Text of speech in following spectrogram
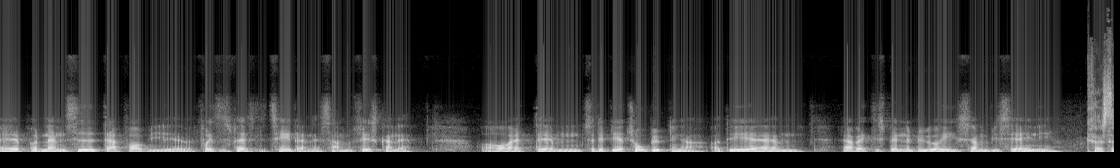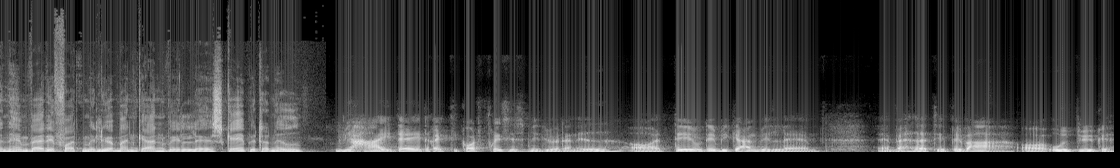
Øh, på den anden side, der får vi øh, fritidsfaciliteterne sammen med fiskerne. Og at, um, så det bliver to bygninger, og det er, um, er rigtig spændende byggeri, som vi ser ind i. Christian Hem, hvad er det for et miljø, man gerne vil skabe dernede? Vi har i dag et rigtig godt fritidsmiljø dernede, og det er jo det, vi gerne vil uh, hvad hedder det, bevare og udbygge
